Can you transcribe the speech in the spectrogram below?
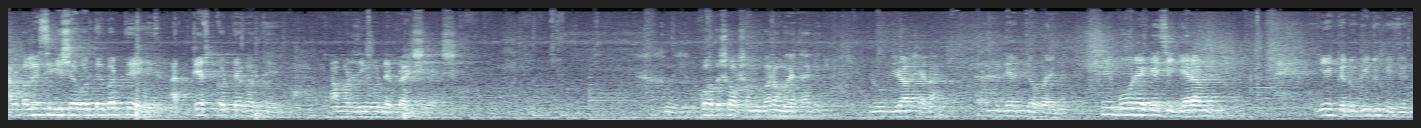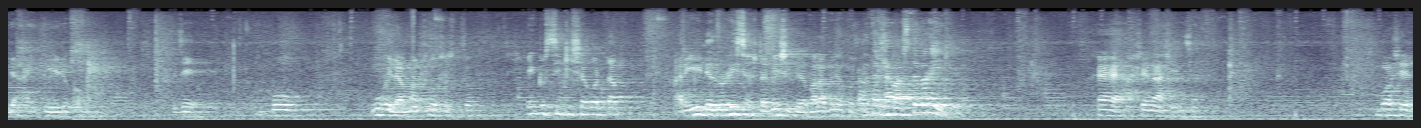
হারবালের চিকিৎসা করতে করতে আর টেস্ট করতে করতে আমার জীবনে প্রায় শেষ। কত সব সময় গরম হয়ে থাকে রুগী আসে না দেখতেও পারি না। সেই বউরে গেছি গ্রামে গিয়ে একটা রুগী টুকি যদি আইতো এরকম যে বউ মহিলা মানুষ অসুস্থ একটু চিকিৎসা করতাম আর এইটারও রিসার্চটা বেশি করে ভালো করে করতাম আসতে পারি? হ্যাঁ হ্যাঁ আসেন আসেন স্যার। বসেন।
